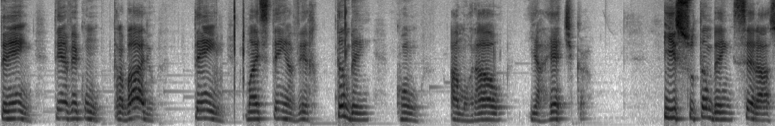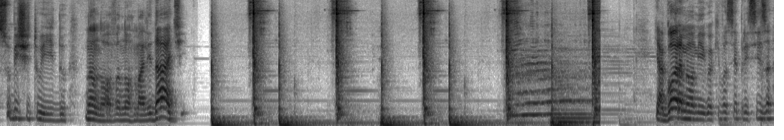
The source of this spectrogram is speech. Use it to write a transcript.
Tem. Tem a ver com trabalho? Tem. Mas tem a ver também com a moral e a ética. Isso também será substituído na nova normalidade. E agora, meu amigo, é que você precisa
